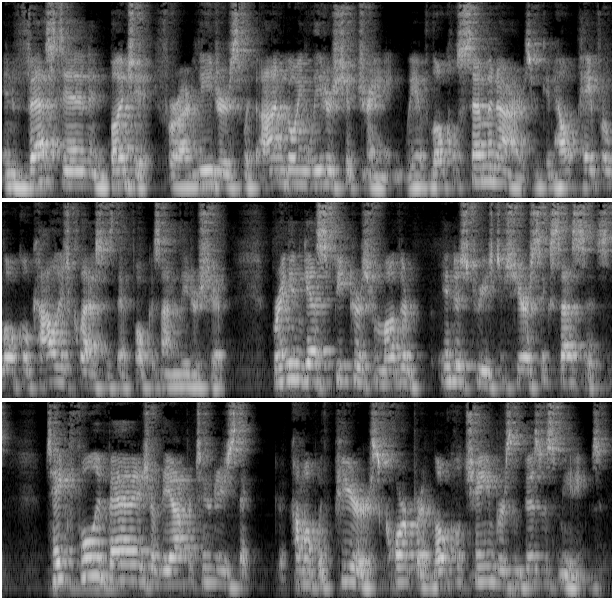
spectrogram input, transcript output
Invest in and budget for our leaders with ongoing leadership training. We have local seminars. We can help pay for local college classes that focus on leadership. Bring in guest speakers from other industries to share successes. Take full advantage of the opportunities that come up with peers, corporate, local chambers, and business meetings.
